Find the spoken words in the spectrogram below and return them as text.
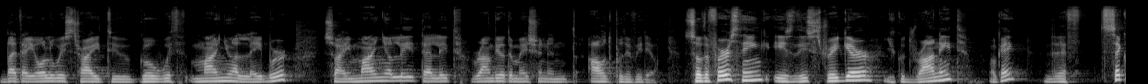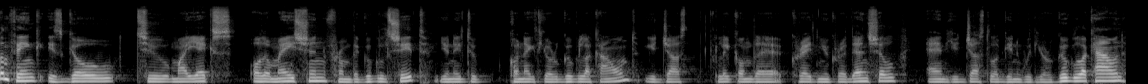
but I always try to go with manual labor. So I manually tell it, run the automation and output a video. So the first thing is this trigger. You could run it, okay? The second thing is go to my X automation from the Google Sheet. You need to connect your Google account. You just click on the create new credential and you just log in with your Google account.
